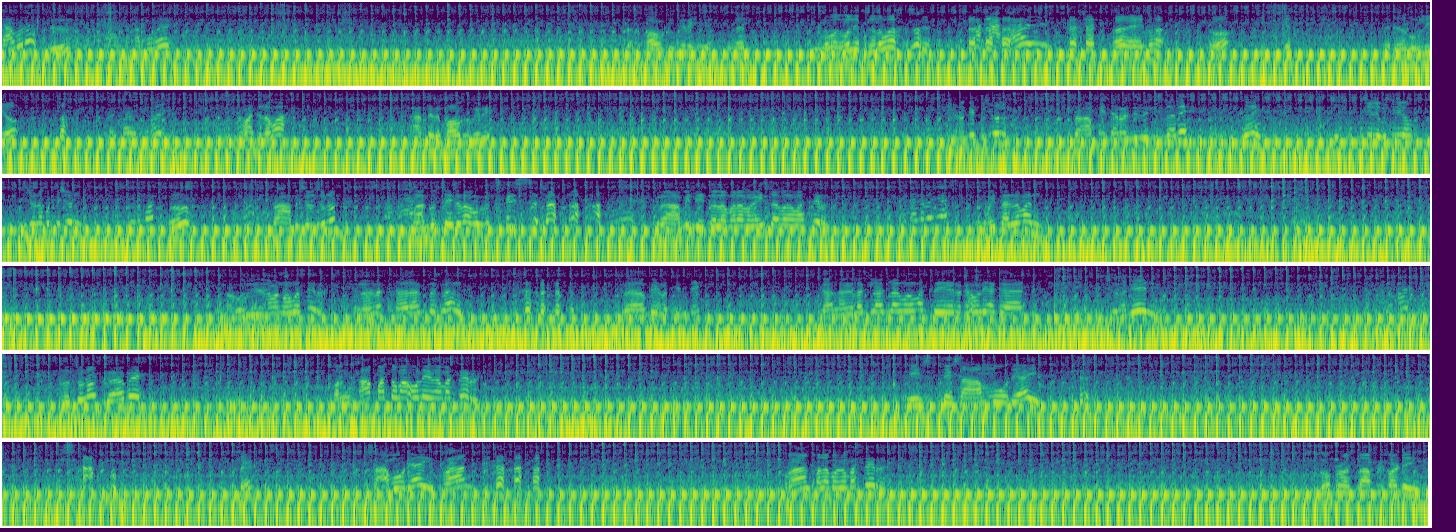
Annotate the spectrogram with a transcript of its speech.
Damon no. Eh, Ah, Yan. Yung lamang huli, pangalawa. Ay. Ay, ko ha. Oh, chicken. Ganda ng huli oh. Dalawa, dalawa. Ate na bawag kami rin. Yun bisyon. Grabe, darang din isda deh. Dali. Na po, bisyon. Oh. Grabe, sunod-sunod. Mga good size na, size. Grabe, dito lang pala mga isda, mga master. Kapitan naman. Na naman. Grabe, matindi. Kalaglag lang mga master. Nakahuli agad. Yun again. Sunod-sunod, grabe. Pang-apat to mahuli nga master. Este samo di ay. Samo. Be? Samo di ay, prank. prank pala mga master. GoPro stop recording.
